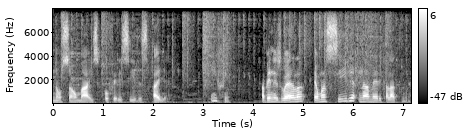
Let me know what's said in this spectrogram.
não são mais oferecidas a ele. Enfim, a Venezuela é uma Síria na América Latina.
